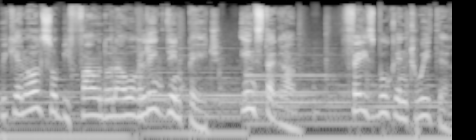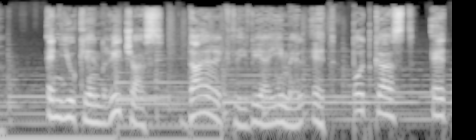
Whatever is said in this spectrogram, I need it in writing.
We can also be found on our LinkedIn page, Instagram, Facebook, and Twitter. And you can reach us directly via email at podcast at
